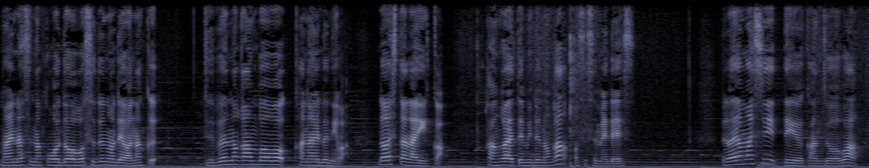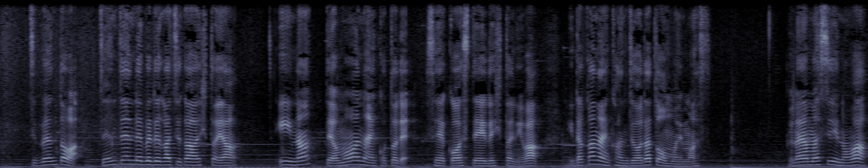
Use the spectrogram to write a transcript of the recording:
マイナスな行動をするのではなく自分の願望を叶えるにはどうしたらいいか考えてみるのがおすすめです。羨ましいっていう感情は自分とは全然レベルが違う人やいいなって思わないことで成功している人には抱かない感情だと思います。羨ましいのは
